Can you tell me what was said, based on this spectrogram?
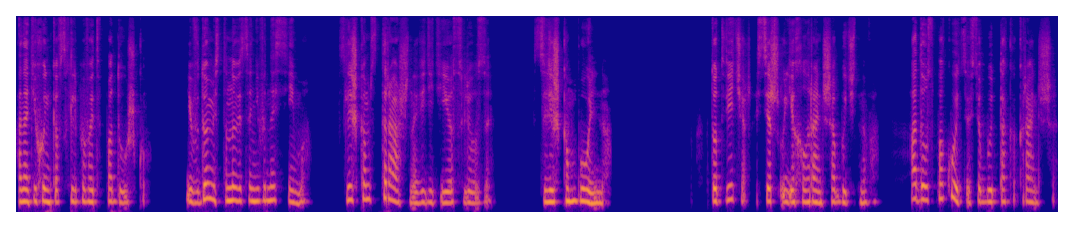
Она тихонько всхлипывает в подушку. И в доме становится невыносимо. Слишком страшно видеть ее слезы. Слишком больно. В тот вечер Серж уехал раньше обычного. Ада успокоится, все будет так, как раньше.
